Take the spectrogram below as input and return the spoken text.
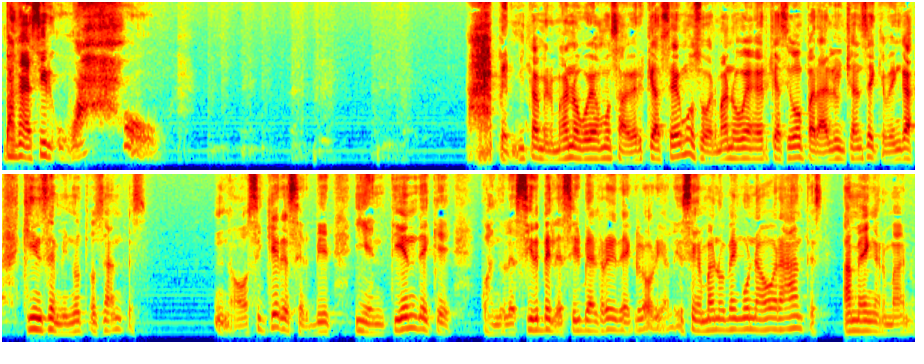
van a decir, wow, Ah, permítame, hermano, vamos a ver qué hacemos, o hermano, voy a ver qué hacemos para darle un chance de que venga 15 minutos antes. No, si quiere servir y entiende que cuando le sirve, le sirve al Rey de Gloria. Le dice, hermano, venga una hora antes. Amén, hermano.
